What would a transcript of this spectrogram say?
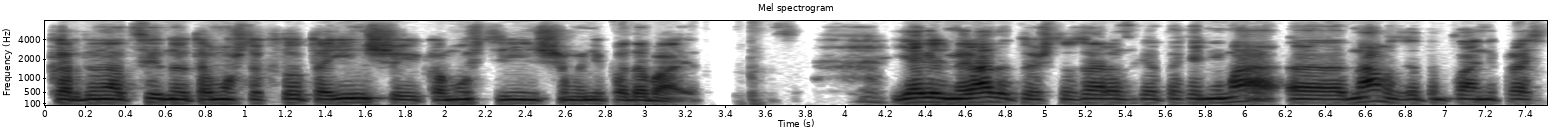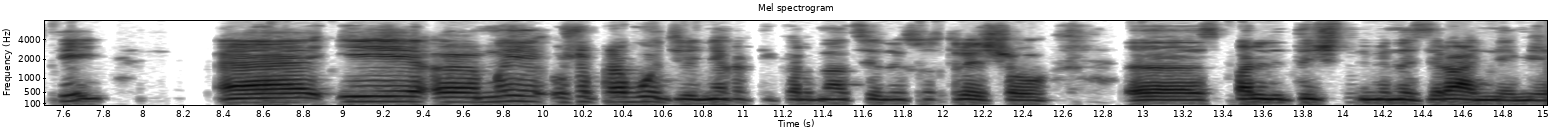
каардынацыйную тому што хто-то іншы камусьці іншаму не падабаецца я вельмі рада то што зараз гэтага няма э, нам в гэтым плане прасцей і мы ўжо праводзілі некалькі каардынацыйных сустрэчаў з палітычнымі назіраннямі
